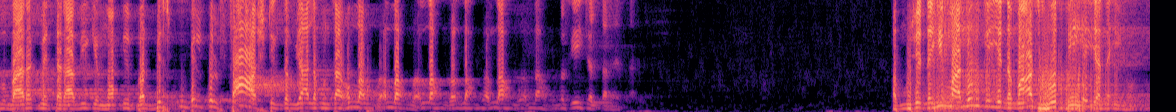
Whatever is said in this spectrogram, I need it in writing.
मुबारक में तरावी के मौके पर बिल्कुल फास्ट एकदम, या अल्लाह अल्लाह अल्लाह अल्लाह अल्लाह बस यही चलता रहता है। अब मुझे नहीं मालूम कि ये नमाज़ होती है या नहीं होती।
